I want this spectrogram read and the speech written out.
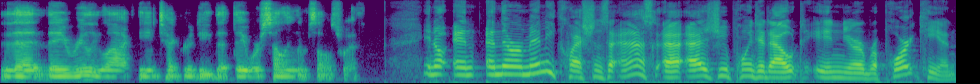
that they really lack the integrity that they were selling themselves with. You know, and, and there are many questions to ask. Uh, as you pointed out in your report, Keean,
